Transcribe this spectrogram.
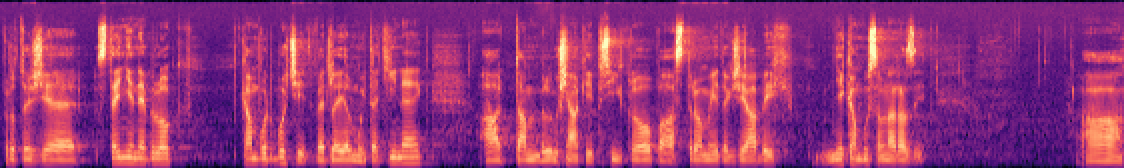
protože stejně nebylo kam odbočit. Vedle jel můj tatínek a tam byl už nějaký příklop a stromy, takže já bych někam musel narazit. A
